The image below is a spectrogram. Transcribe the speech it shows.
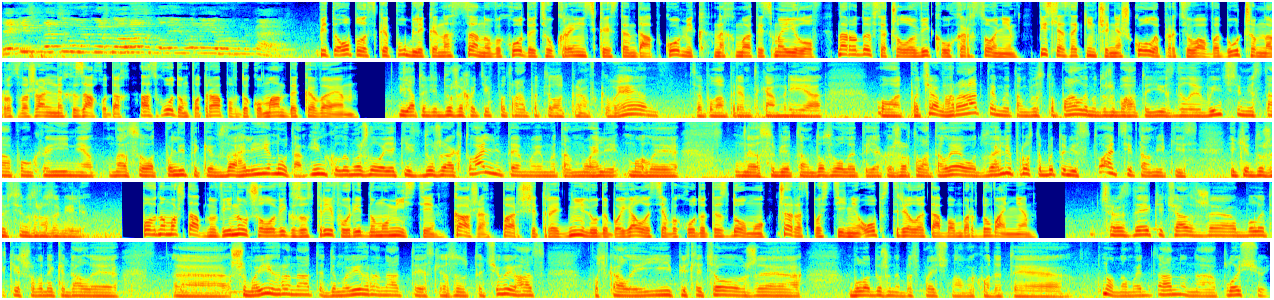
які спрацьовує кожного разу, коли вони його вмикають. Під оплески публіки на сцену виходить український стендап-комік Нахмет Ісмаїлов. Народився чоловік у Херсоні. Після закінчення школи працював ведучим на розважальних заходах, а згодом потрапив до команди КВН. Я тоді дуже хотів потрапити от прям в КВН. Це була прям така мрія. От, почав грати, ми там виступали, ми дуже багато їздили в інші міста по Україні. У нас от політики взагалі, ну там інколи, можливо, якісь дуже актуальні теми ми там могли, могли е, собі там дозволити якось жартувати. Але от взагалі просто битові ситуації, там якісь, які дуже всім зрозумілі. Повномасштабну війну чоловік зустрів у рідному місті. Каже, перші три дні люди боялися виходити з дому через постійні обстріли та бомбардування. Через деякий час вже були такі, що вони кидали е, шумові гранати, димові гранати, сльозоточивий газ пускали. І після цього вже було дуже небезпечно виходити ну, на майдан, на площу.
